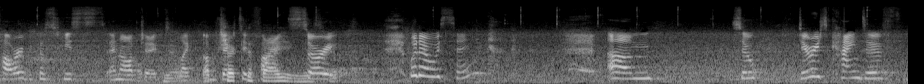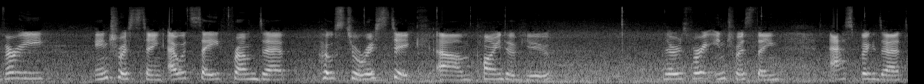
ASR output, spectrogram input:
power because he's an object, Yeah, like objectifying. objectifying, Sorry. what I was saying. um, so there is kind of very interesting, I would say, from the post-touristic um, point of view. There is very interesting aspect that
